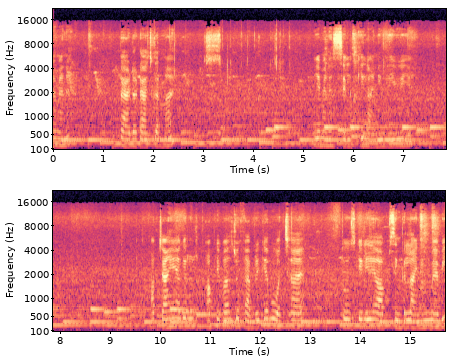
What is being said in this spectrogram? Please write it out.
इसमें मैंने पैड अटैच करना है। ये मैंने सिल्क की लाइनिंग ली हुई है। आप चाहें अगर आपके पास जो फैब्रिक है वो अच्छा है तो उसके लिए आप सिंगल लाइनिंग में भी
